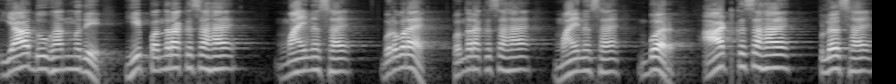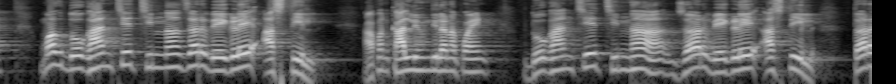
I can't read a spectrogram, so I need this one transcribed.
या दोघांमध्ये हे पंधरा कसं आहे? मायनस आहे. बरोबर आहे? पंधरा कसं आहे? मायनस आहे. बरं आठ कसं आहे? प्लस आहे. मग दोघांचे चिन्ह जर वेगळे असतील आपण काल लिहून दिला ना पॉईंट दोघांचे चिन्ह जर वेगळे असतील तर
